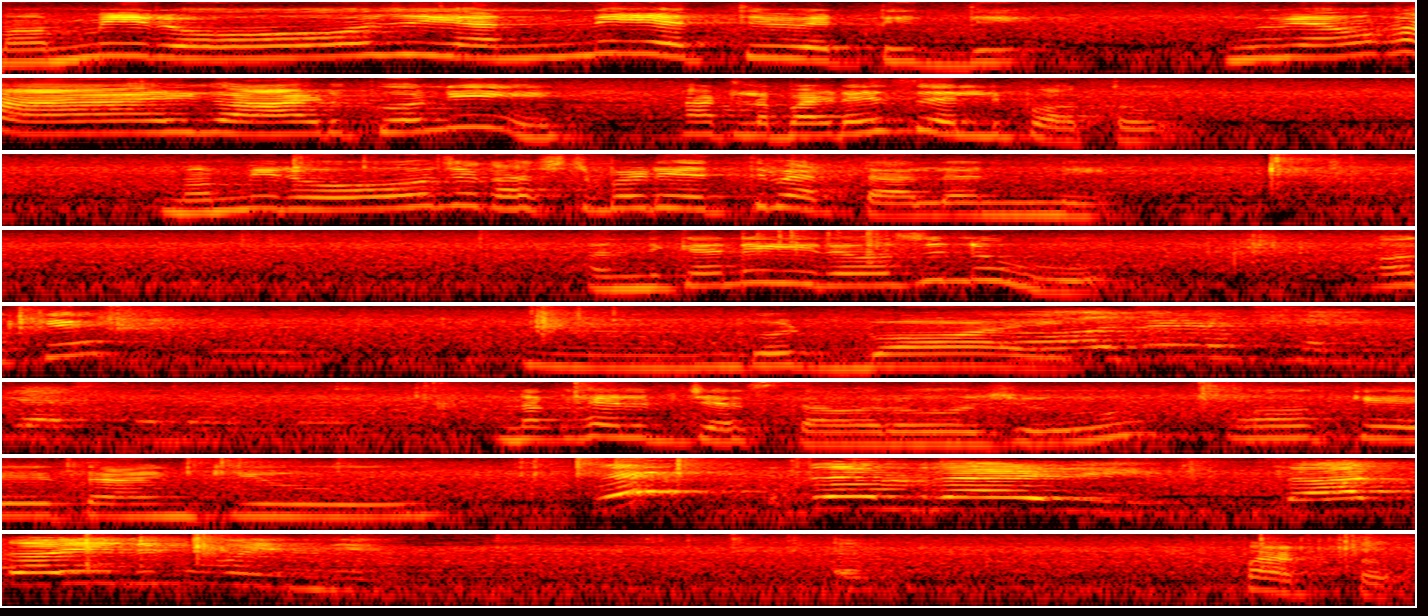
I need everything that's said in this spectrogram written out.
మమ్మీ రోజు ఇవన్నీ ఎత్తి పెట్టిద్ది. నువ్వేమో హాయిగా ఆడుకొని అట్లా పడేసి వెళ్ళిపోతావు. మమ్మీ రోజు కష్టపడి ఎత్తి పెట్టాలి అన్నీ. అందుకని ఈరోజు నువ్వు. ఓకే? గుడ్ బాయ్ నీకు హెల్ప్ చేస్తావా రోజు? ఓకే థ్యాంక్ యూ పడతావు.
